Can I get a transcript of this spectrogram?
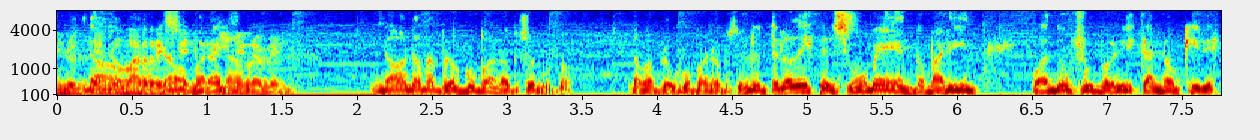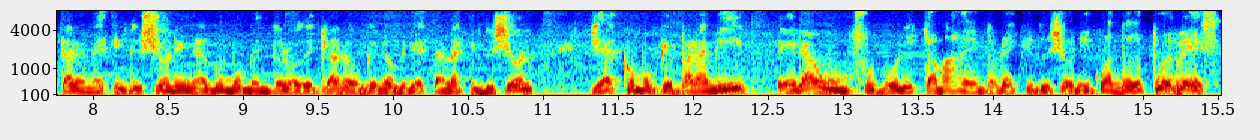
no, va a resentir en América? No, no me preocupa en lo absoluto. No me preocupa en lo absoluto. Te lo dije en su momento, Marín, cuando un futbolista no quiere estar en la institución y en algún momento lo declaró que no quería estar en la institución, ya es como que para mí era un futbolista más dentro de la institución. Y cuando después ves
